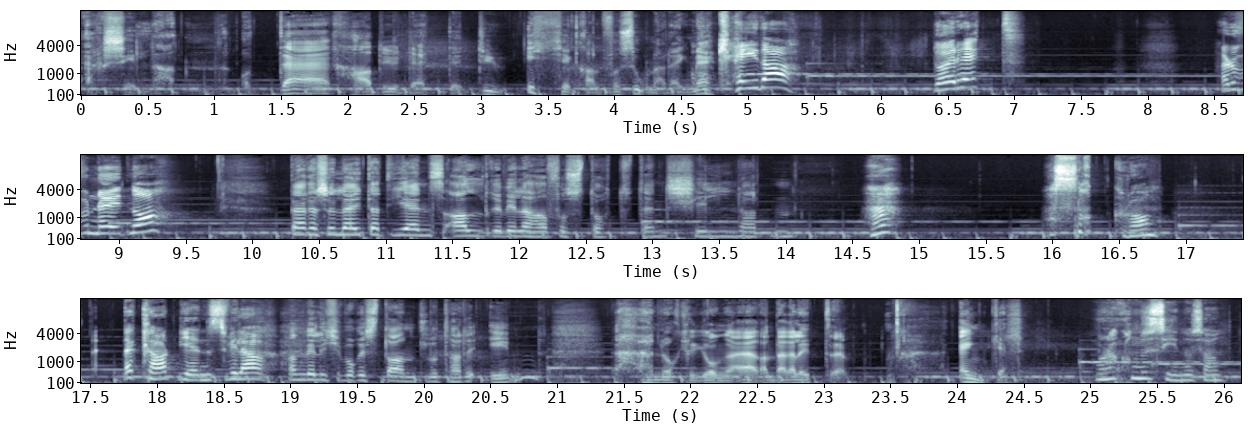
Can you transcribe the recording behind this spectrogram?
er skilnaden, og der har du dette du ikke kan forsone deg med. Ok, da! Du har rett. Er du fornøyd nå? Bare så leit at Jens aldri ville ha forstått den skilnaden. Hæ? Hva snakker du om? Det er klart Jens ville ha Han ville ikke vært i stand til å ta det inn. Noen ganger er han bare litt eh, enkel. Hvordan kan du si noe sånn?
